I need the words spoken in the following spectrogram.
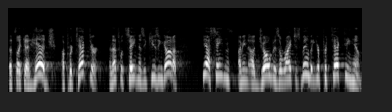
that's like a hedge, a protector. And that's what Satan is accusing God of. Yeah, Satan's, I mean, uh, Job is a righteous man, but you're protecting him.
